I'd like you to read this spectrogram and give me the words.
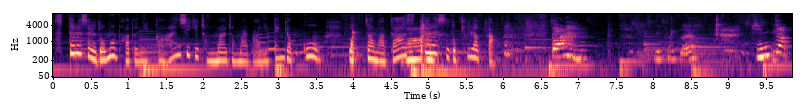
스트레스를 너무 받으니까 한식이 정말 정말 많이 땡겼고 먹자마자 스트레스도 풀렸다. 미쳤어요? 진짜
